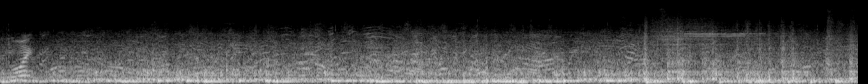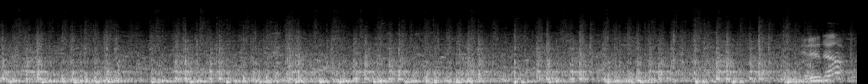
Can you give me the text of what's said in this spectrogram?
Point. It up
